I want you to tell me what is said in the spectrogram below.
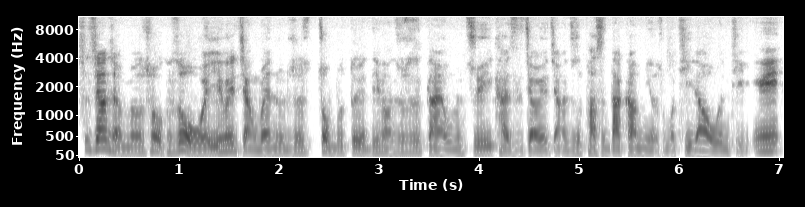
是这样讲没有错，可是我唯一会讲 Van 就是做不对的地方，就是刚才我们最一开始教也讲，就是 Pass 打 a 没有什么剃刀的问题，因为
